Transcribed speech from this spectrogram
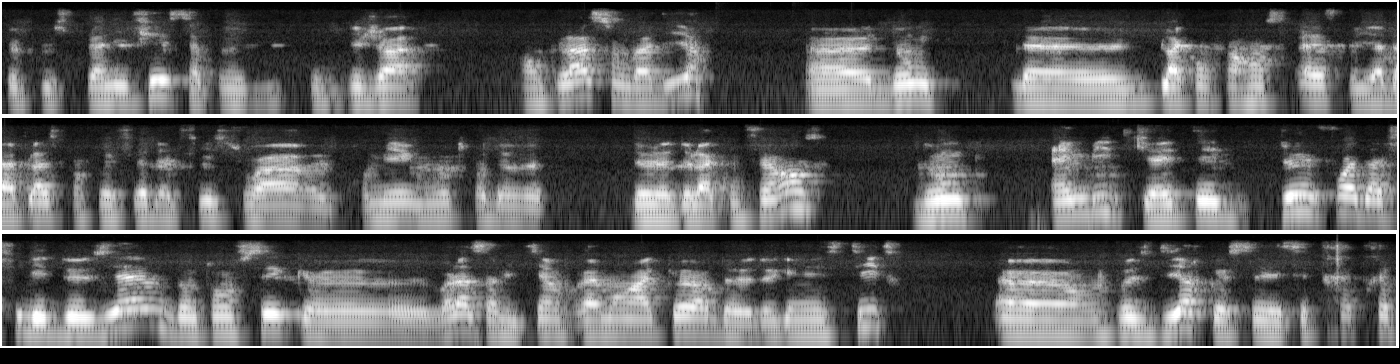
peu plus planifié. Ça peut être déjà en place, on va dire. Donc, le, la conférence Est, il y a de la place pour que Philadelphie soit le premier ou autre de, la conférence. Donc, Embiid qui a été deux fois d'affilée deuxième, dont on sait que voilà, ça lui tient vraiment à cœur de, gagner ce titre. Euh, on peut se dire que c'est très très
